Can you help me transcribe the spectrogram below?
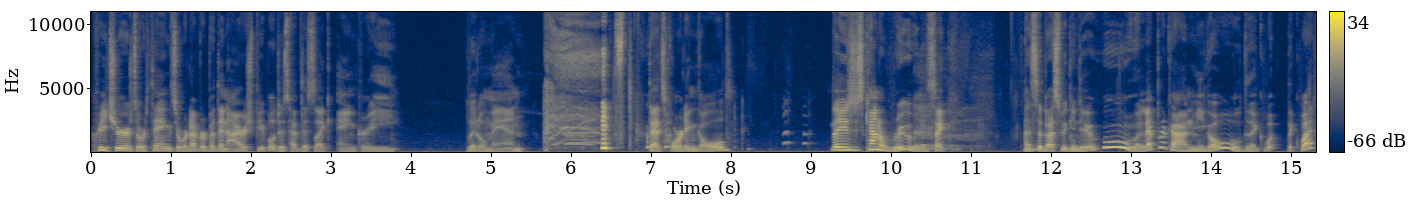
creatures or things or whatever, but then Irish people just have this like angry little man that's hoarding gold. Like it's just kind of rude. It's like That's the best we can do. Ooh, a leprechaun, me gold. Like what? Like what?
